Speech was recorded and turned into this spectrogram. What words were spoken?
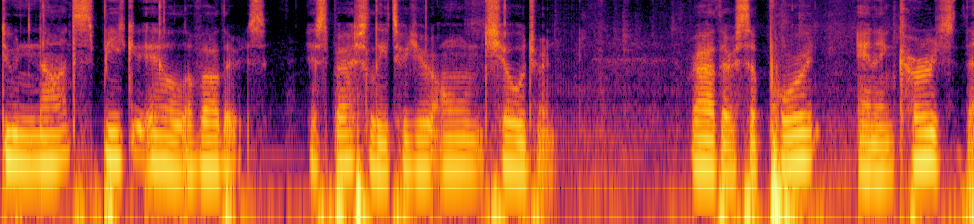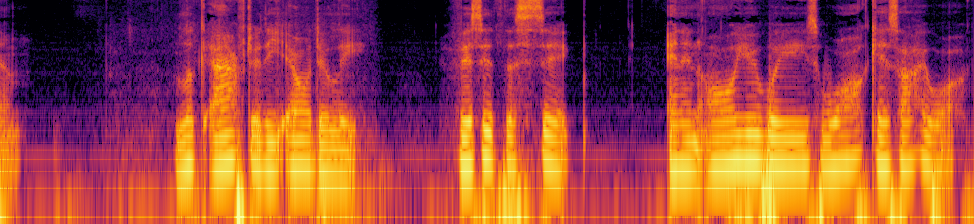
Do not speak ill of others, especially to your own children. Rather, support and encourage them. Look after the elderly. Visit the sick. And in all your ways, walk as I walked,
